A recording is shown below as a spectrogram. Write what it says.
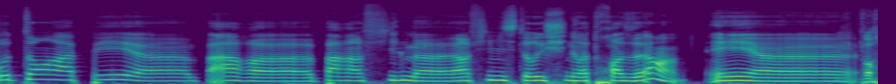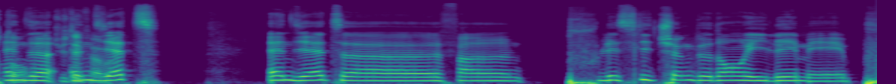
autant happé euh, par, euh, par un film, un film historique chinois 3 heures. Et, euh, Et pourtant, and, tu t'es and fait yet, and yet, enfin, pff, Leslie Chung dedans, il est mais pff,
